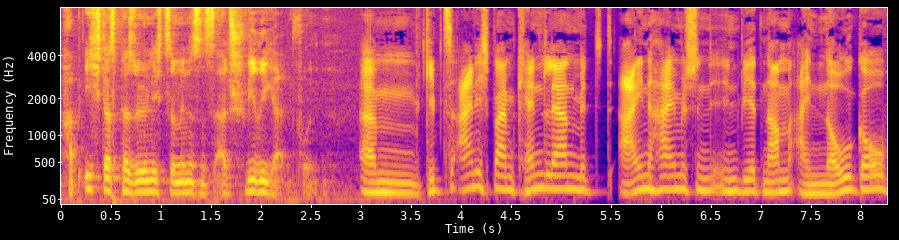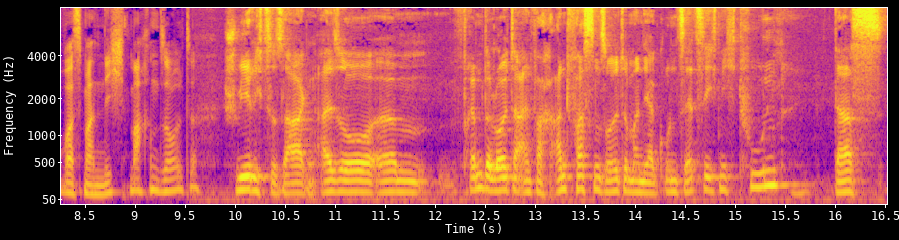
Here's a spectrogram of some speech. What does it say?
habe ich das persönlich zumindest als schwieriger empfunden. Ähm, Gibt es eigentlich beim Kennenlernen mit Einheimischen in Vietnam ein No-Go, was man nicht machen sollte? Schwierig zu sagen. Also ähm, fremde Leute einfach anfassen sollte man ja grundsätzlich nicht tun. Das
